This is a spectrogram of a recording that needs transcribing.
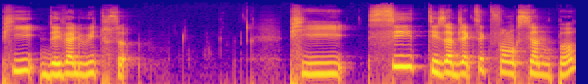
puis d'évaluer tout ça. Puis si tes objectifs ne fonctionnent pas,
